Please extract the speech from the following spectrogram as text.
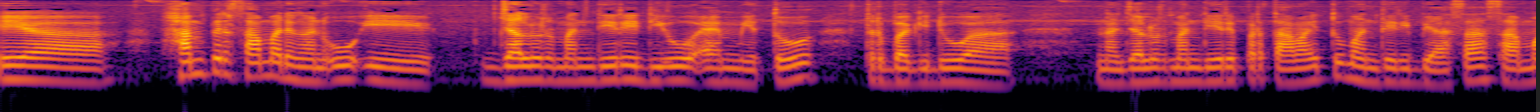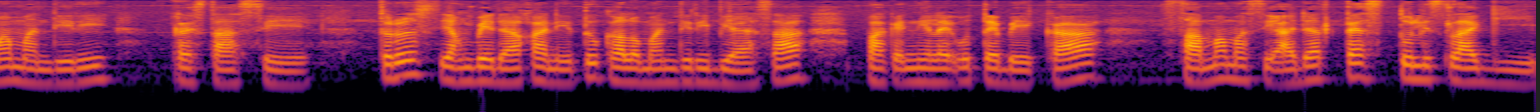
Iya, hampir sama dengan UI. Jalur mandiri di UM itu terbagi dua. Nah, jalur mandiri pertama itu mandiri biasa sama mandiri prestasi. Terus yang bedakan itu kalau mandiri biasa pakai nilai UTBK sama masih ada tes tulis lagi.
